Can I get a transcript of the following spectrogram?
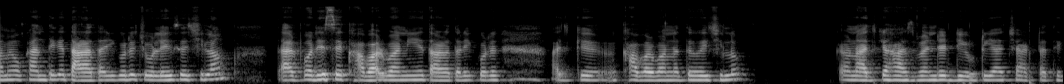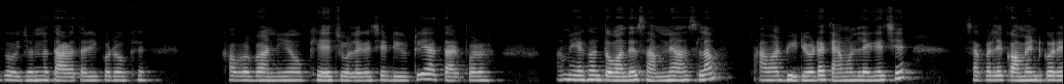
আমি ওখান থেকে তাড়াতাড়ি করে চলে এসেছিলাম। তারপরে এসে খাবার বানিয়ে তাড়াতাড়ি করে আজকে খাবার বানাতে হয়েছিল। কারণ আজকে হাজব্যান্ডের ডিউটি আছে আটটা থেকে ওই জন্য তাড়াতাড়ি করে ওকে খাবার বানিয়ে ও খেয়ে চলে গেছে ডিউটি আর তারপর আমি এখন তোমাদের সামনে আসলাম। আমার ভিডিওটা কেমন লেগেছে সকলে কমেন্ট করে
